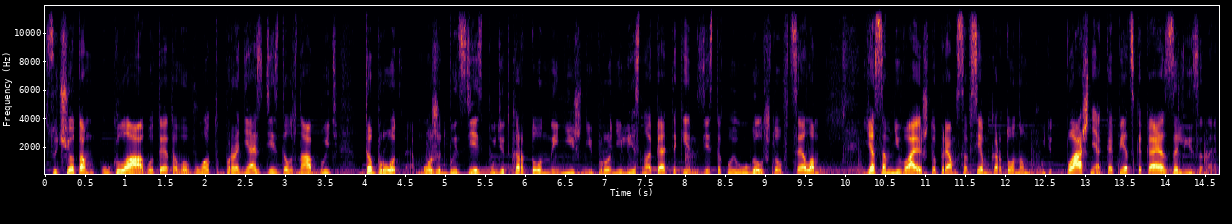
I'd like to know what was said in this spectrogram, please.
с учетом угла вот этого вот, броня здесь должна быть добротная. Может быть здесь будет картонный нижний бронелист, но опять-таки здесь такой угол, что в целом я сомневаюсь, что прям совсем картоном будет. Башня капец какая зализанная.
